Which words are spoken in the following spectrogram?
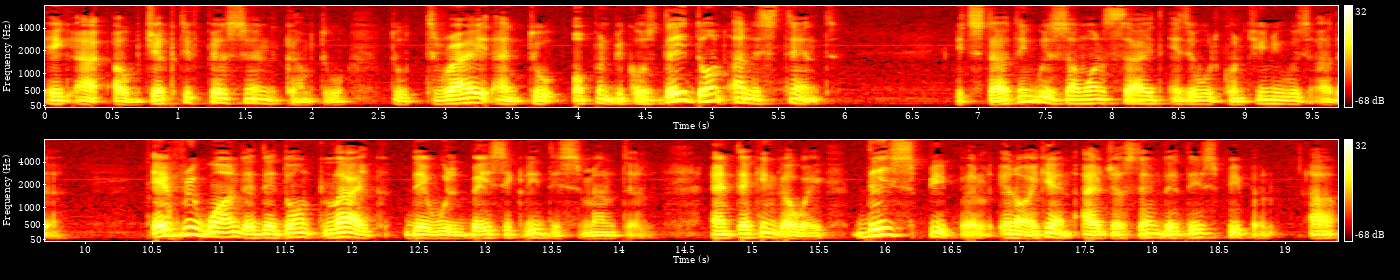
a, a objective person come to to try and to open because they don't understand it's starting with someone's side and they will continue with other everyone that they don't like they will basically dismantle and taking away. These people, you know, again, I just think that these people are,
